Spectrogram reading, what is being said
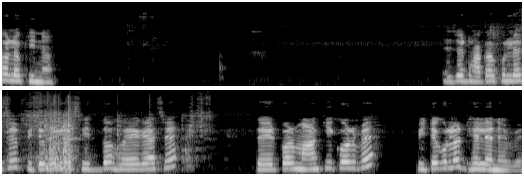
হলো কিনা। এই যে ঢাকা খুলেছে, পিঠেগুলো সিদ্ধ হয়ে গেছে। তো এরপর মা কি করবে? পিঠেগুলো ঢেলে নেবে।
